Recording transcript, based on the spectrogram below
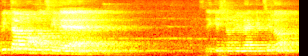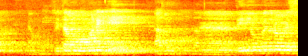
পিতামহ ছিলেন। পিতামহ অমানিকে হ্যাঁ, তিনি উপেন্দ্র মিশ্র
